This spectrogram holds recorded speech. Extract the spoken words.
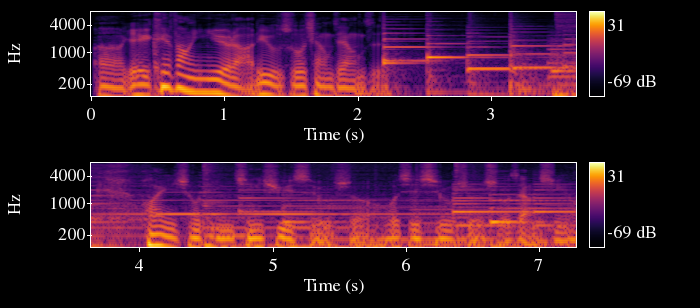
呃，也可以放音乐啦，例如说像这样子。欢迎收听情绪事务所，我是事务所所长新红。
